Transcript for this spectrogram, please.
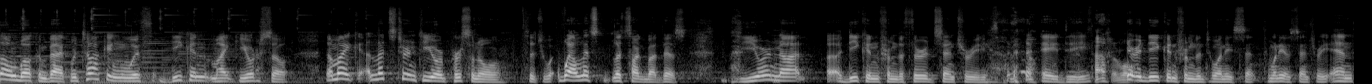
Hello and welcome back. We're talking with Deacon Mike Ghiorso. Now, Mike, let's turn to your personal situation. Well, let's let's talk about this. You're not a deacon from the third century A.D. Not at all. You're a deacon from the 20th, 20th century, and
